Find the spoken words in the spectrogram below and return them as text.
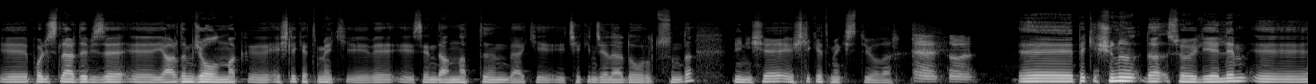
e, polisler de bize e, yardımcı olmak, e, eşlik etmek e, ve e, senin de anlattığın belki e, çekinceler doğrultusunda bir işe eşlik etmek istiyorlar. Evet doğru. Ee, peki şunu da söyleyelim. Ee,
